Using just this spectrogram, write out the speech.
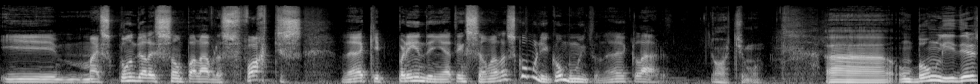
E, mas quando elas são palavras fortes, né, que prendem a atenção, elas comunicam muito, né? claro. Ótimo. Uh, um bom líder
